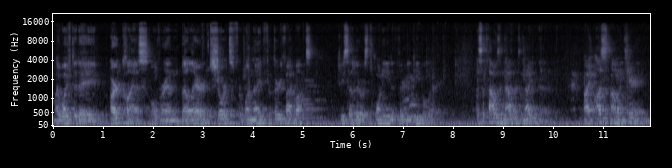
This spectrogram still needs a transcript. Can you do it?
My wife did a art class over in Bellaire, shorts for one night for 35 bucks. She said there was 20 to 30 people there. That's a thousand dollars a night there by us volunteering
